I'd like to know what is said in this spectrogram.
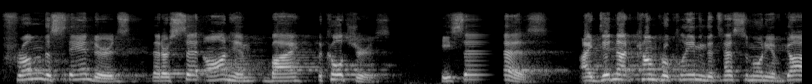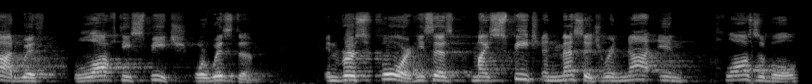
from the standards that are set on him by the cultures. He says, I did not come proclaiming the testimony of God with lofty speech or wisdom. In verse 4, he says, My speech and message were not in plausible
